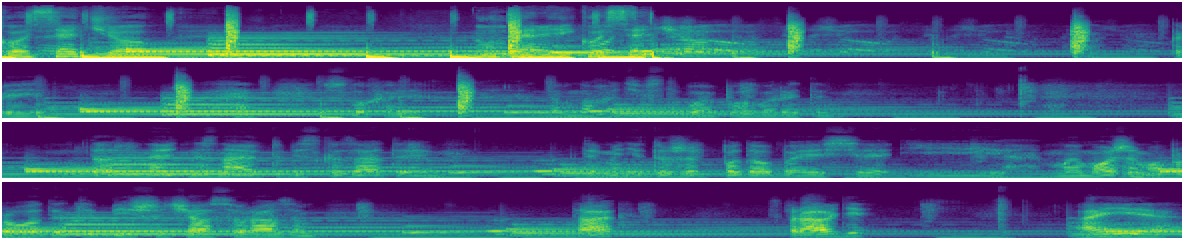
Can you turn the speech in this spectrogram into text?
косячок, ну де мій косячок. Привіт. Слухай, давно хотів з тобою поговорити. Даже навіть не знаю, як тобі сказати. Ти мені дуже подобаєшся, і ми можемо проводити більше часу разом. Так? Справді? А є.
